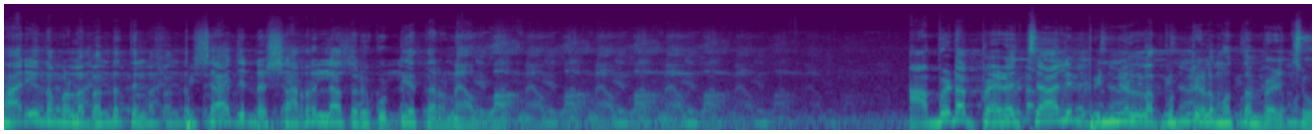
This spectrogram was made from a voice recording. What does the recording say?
ഭാര്യയും തമ്മിലുള്ള ബന്ധത്തിൽ പിശാജിന്റെ ഷറില്ലാത്തൊരു കുട്ടിയെ തരണേ അല്ലാ അവിടെ പിഴച്ചാലും പിന്നെയുള്ള കുട്ടികൾ മൊത്തം പിഴച്ചു.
